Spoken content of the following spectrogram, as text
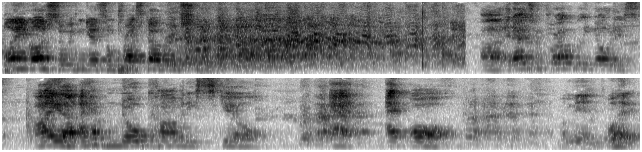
blame us so we can get some press coverage. Uh, and as you probably noticed, I, uh, I have no comedy skill at, at all. My man Dweck.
